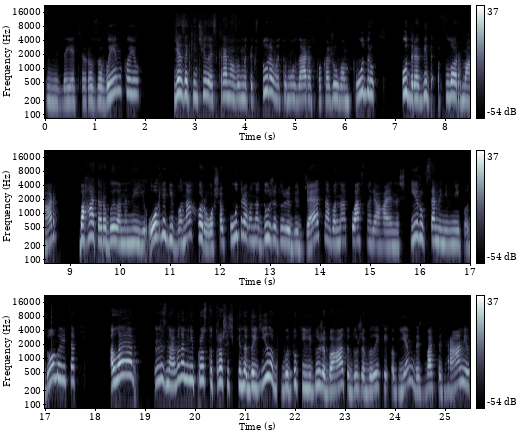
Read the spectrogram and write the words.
мені здається, розовинкою. Я закінчила із кремовими текстурами, тому зараз покажу вам пудру. Пудра від Flormar. Багато робила на неї оглядів. Вона хороша пудра, вона дуже-дуже бюджетна, вона класно лягає на шкіру, все мені в ній подобається. Але не знаю, вона мені просто трошечки надоїла, бо тут її дуже багато, дуже великий об'єм, десь 20 грамів.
